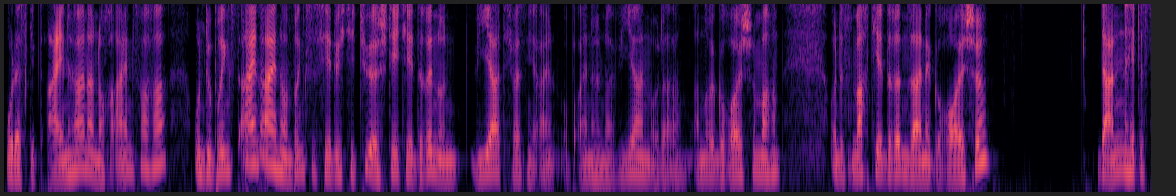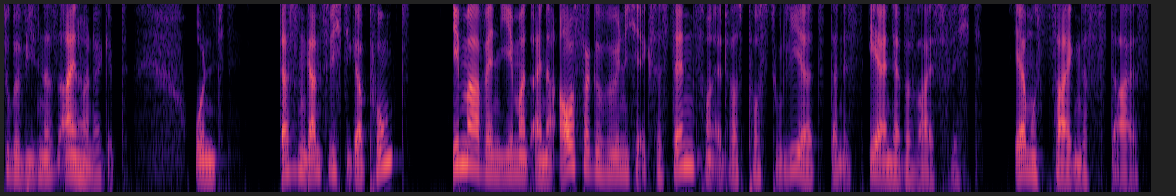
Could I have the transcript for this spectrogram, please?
Oder es gibt Einhörner, noch einfacher. Und du bringst ein Einhorn, bringst es hier durch die Tür. Es steht hier drin und wiehert. Ich weiß nicht, ob Einhörner wiehern oder andere Geräusche machen. Und es macht hier drin seine Geräusche. Dann hättest du bewiesen, dass es Einhörner gibt. Und das ist ein ganz wichtiger Punkt Immer wenn jemand eine außergewöhnliche Existenz von etwas postuliert, dann ist er in der Beweispflicht. Er muss zeigen, dass es da ist.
